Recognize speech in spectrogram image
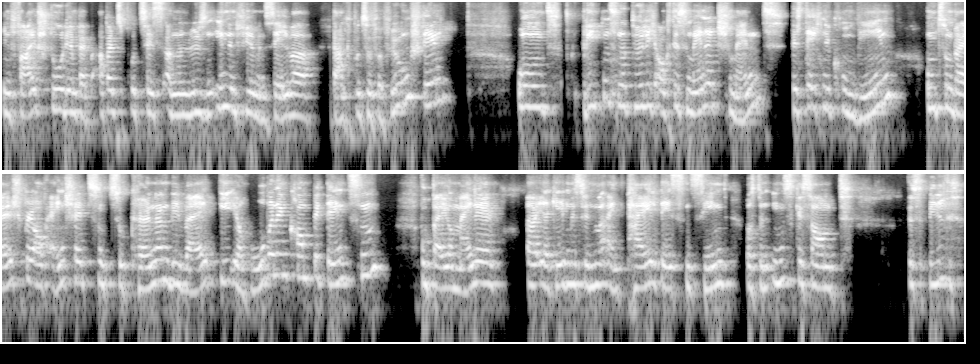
in Fallstudien, bei Arbeitsprozessanalysen in den Firmen selber dankbar zur Verfügung stehen. Und drittens natürlich auch das Management des Technikum Wien, um zum Beispiel auch einschätzen zu können, wie weit die erhobenen Kompetenzen, wobei ja meine äh, Ergebnisse nur ein Teil dessen sind, was dann insgesamt das Bild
